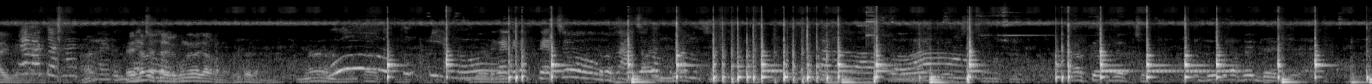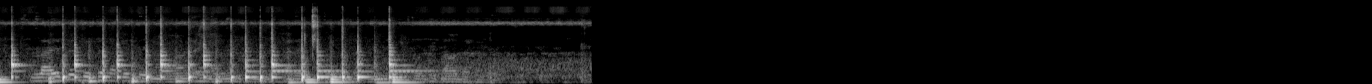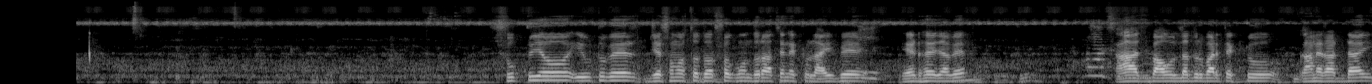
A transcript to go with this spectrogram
এইভাবে খাইবে কোনো জায়গা যাবে না ভিতরে যাবে না সুপ্রিয় ইউটিউবের যে সমস্ত দর্শক বন্ধুরা আছেন, একটু লাইভে অ্যাড হয়ে যাবেন। আজ বাউল দাদুর বাড়িতে একটু গানের আড্ডায়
